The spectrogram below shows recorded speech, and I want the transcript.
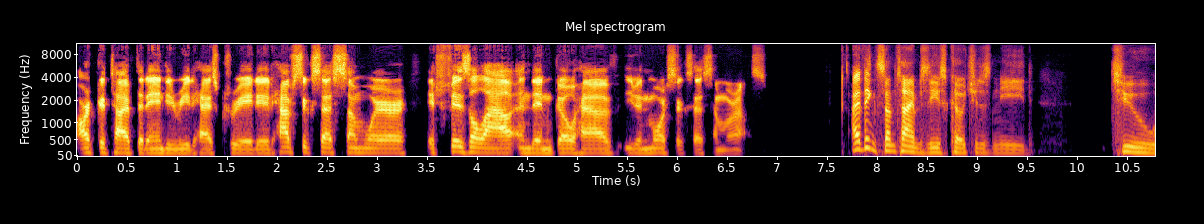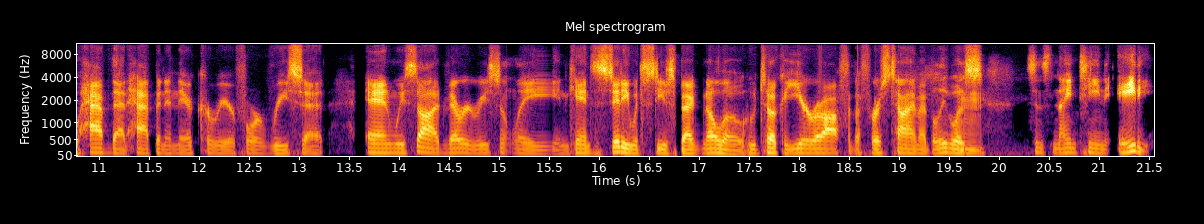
archetype that Andy Reid has created? Have success somewhere, it fizzle out, and then go have even more success somewhere else. I think sometimes these coaches need to have that happen in their career for a reset. And we saw it very recently in Kansas City with Steve Spagnuolo, who took a year off for the first time, I believe it was mm. since 1980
